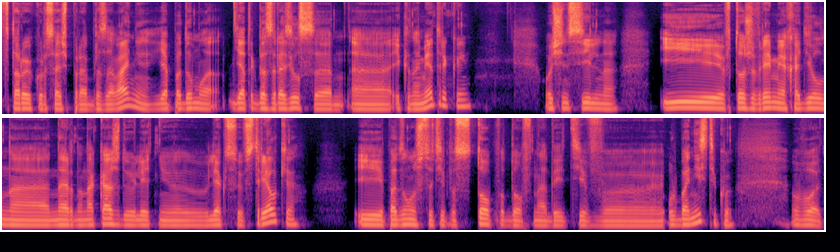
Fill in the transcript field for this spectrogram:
второй курсач про образование, я подумал, я тогда заразился э, эконометрикой очень сильно, и в то же время я ходил на, наверное, на каждую летнюю лекцию в «Стрелке», и подумал, что типа сто пудов надо идти в э, урбанистику, вот,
